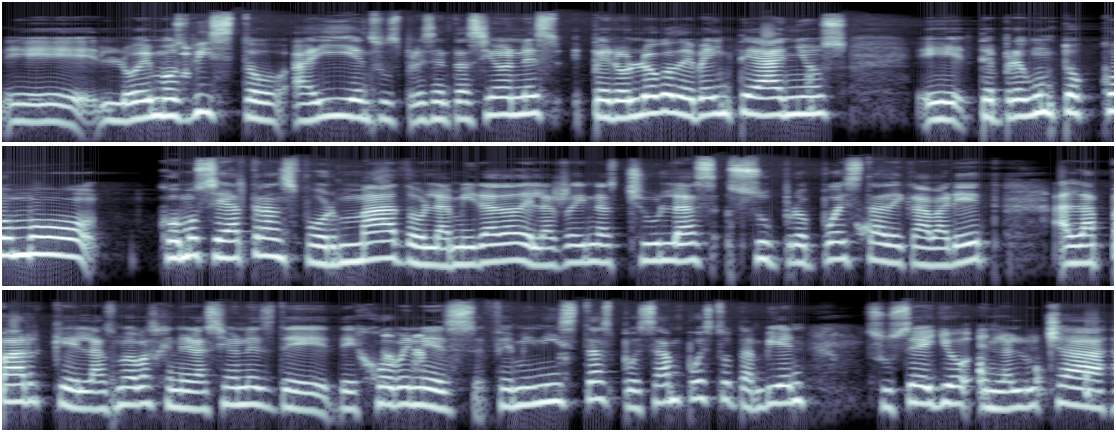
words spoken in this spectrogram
eh, lo hemos visto ahí en sus presentaciones, pero luego de 20 años, eh, te pregunto, ¿cómo cómo se ha transformado la mirada de las reinas chulas, su propuesta de cabaret, a la par que las nuevas generaciones de, jóvenes feministas, pues han puesto también su sello en la lucha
